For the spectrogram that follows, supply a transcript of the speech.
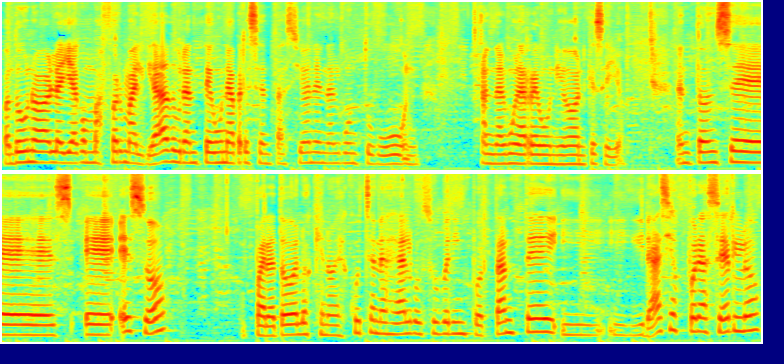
cuando uno habla ya con más formalidad durante una presentación en algún tubún, en alguna reunión, qué sé yo. Entonces, eh, eso para todos los que nos escuchan es algo súper importante y, gracias por hacerlo,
